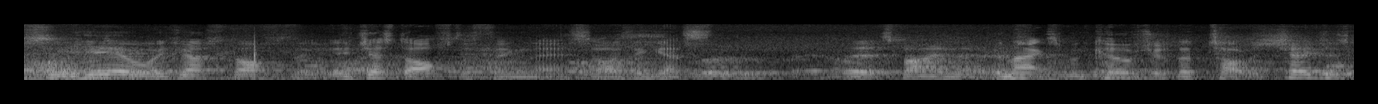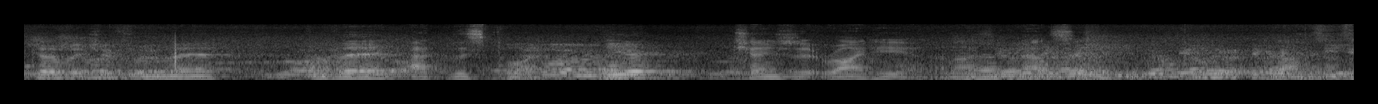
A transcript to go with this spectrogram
See here, we're just off the, we're just off the thing there, so I think that's It's fine there. the maximum curvature at the top. It changes curvature from there to there at this point. Here, changes it right here, and I think that's it. That's it.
